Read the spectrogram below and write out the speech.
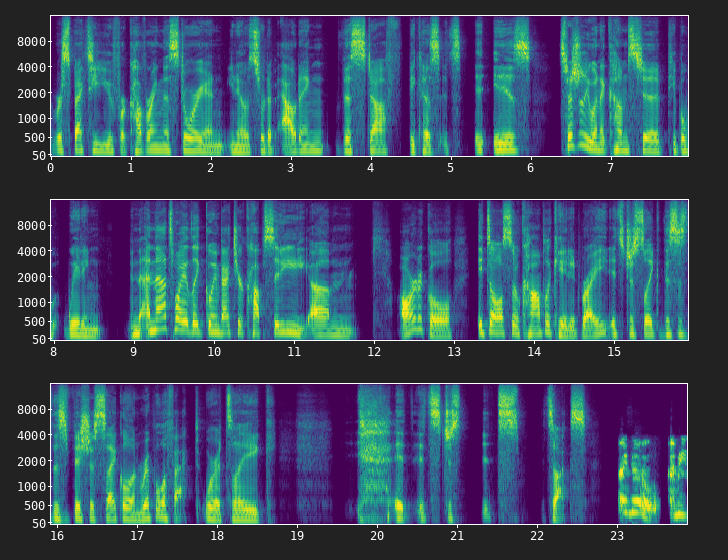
respect to you for covering this story and, you know, sort of outing this stuff because it's, it is, especially when it comes to people waiting. And, and that's why, like, going back to your Cop City um, article, it's also complicated, right? It's just like this is this vicious cycle and ripple effect where it's like, it, it's just, it's, It sucks. I know. I mean,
